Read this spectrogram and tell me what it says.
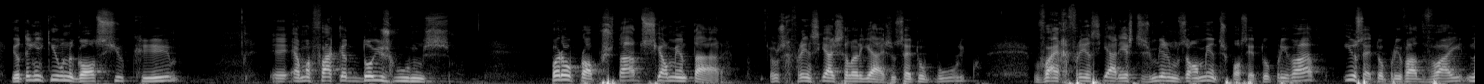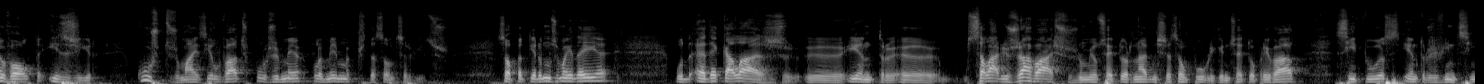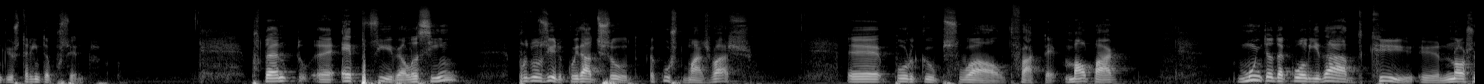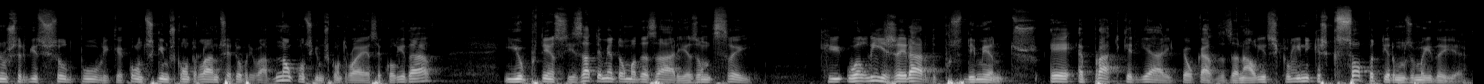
eu tenho aqui um negócio que eh, é uma faca de dois gumes. Para o próprio Estado, se aumentar os referenciais salariais no setor público, vai referenciar estes mesmos aumentos para o setor privado e o setor privado vai, na volta, exigir custos mais elevados pela mesma prestação de serviços. Só para termos uma ideia, a decalagem eh, entre eh, salários já baixos no meu setor, na administração pública e no setor privado, situa-se entre os 25% e os 30%. Portanto, eh, é possível, assim, produzir cuidados de saúde a custo mais baixo porque o pessoal, de facto, é mal pago. Muita da qualidade que nós, nos serviços de saúde pública, conseguimos controlar no setor privado, não conseguimos controlar essa qualidade. E eu pertenço exatamente a uma das áreas onde sei que o aligeirar de procedimentos é a prática diária, que é o caso das análises clínicas, que só para termos uma ideia,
